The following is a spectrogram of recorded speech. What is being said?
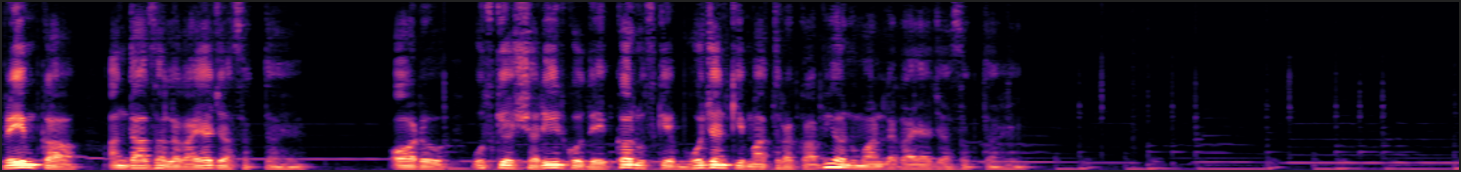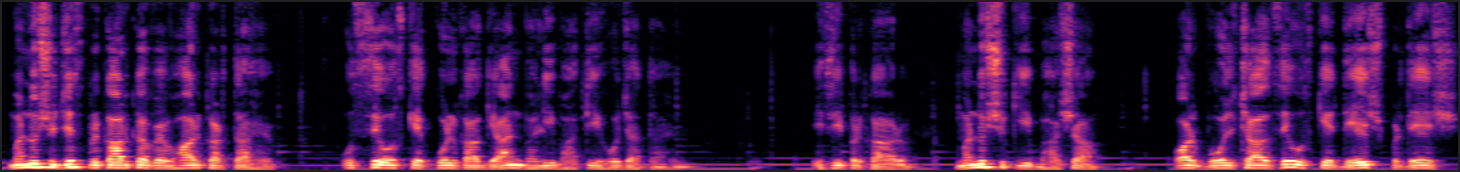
प्रेम का अंदाज़ा लगाया जा सकता है और उसके शरीर को देखकर उसके भोजन की मात्रा का भी अनुमान लगाया जा सकता है। मनुष्य जिस प्रकार का व्यवहार करता है, उससे उसके कुल का ज्ञान भली भांति हो जाता है। इसी प्रकार मनुष्य की भाषा और बोलचाल से उसके देश, प्रदेश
